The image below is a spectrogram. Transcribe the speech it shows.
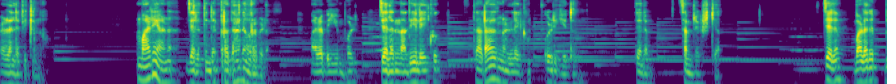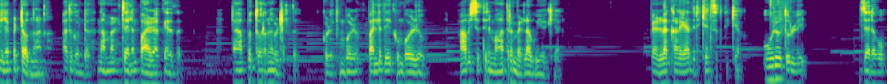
വെള്ളം ലഭിക്കുന്നു. മഴയാണ് ജലത്തിന്റെ പ്രധാന ഉറവിടം. മഴ പെയ്യുമ്പോൾ ജലം നദിയിലേക്കും തടാകങ്ങളിലേക്കും ഒഴുകിയെത്തുന്നു. ജലം സംരക്ഷിക്കാം. ജലം വളരെ വിലപ്പെട്ട ഒന്നാണ്. അതുകൊണ്ട് നമ്മൾ ജലം പാഴാക്കരുത്. ടാപ്പ് തുറന്നു വിടരുത്. കുളിക്കുമ്പോഴും പല്ല് തേക്കുമ്പോഴും ആവശ്യത്തിന് മാത്രം വെള്ളം ഉപയോഗിക്കുക. വെള്ളം കളയാതിരിക്കാൻ ശ്രദ്ധിക്കുക. ഓരോ തുള്ളി ജലവും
